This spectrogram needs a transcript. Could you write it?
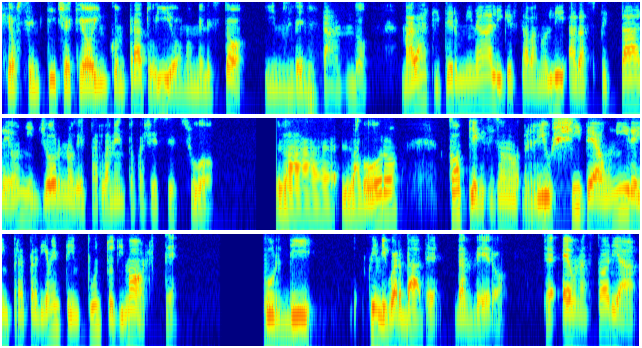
che ho sentito, cioè che ho incontrato io, non me le sto inventando. Malati terminali che stavano lì ad aspettare ogni giorno che il Parlamento facesse il suo la, lavoro, coppie che si sono riuscite a unire in, praticamente in punto di morte, pur di... Quindi guardate, davvero, cioè, è una storia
